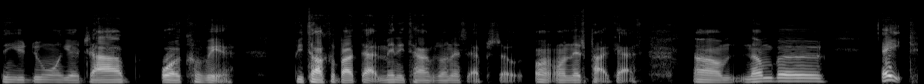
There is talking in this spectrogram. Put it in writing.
than you do on your job or career. We talked about that many times on this episode, on, on this podcast. Um, number eight,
